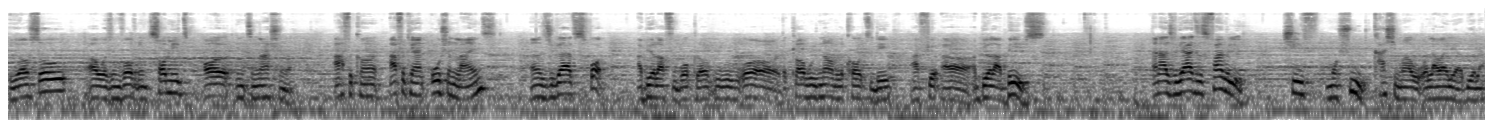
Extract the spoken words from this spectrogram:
He also uh, was involved in Summit Oil International, African African Ocean Lines, and as regards sport, Abiola Football Club, or the club we normally call today uh, Abiola Babes. And as regards his family, Chief Moshood Kashimawo Olawale Abiola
